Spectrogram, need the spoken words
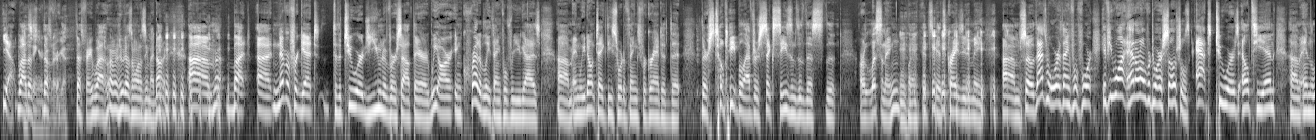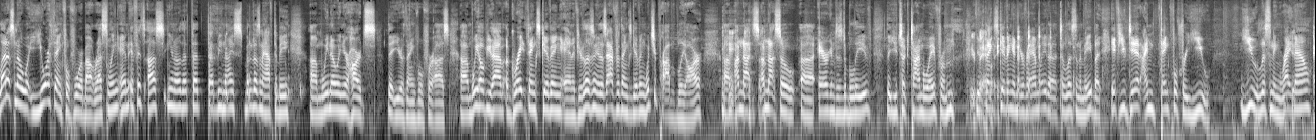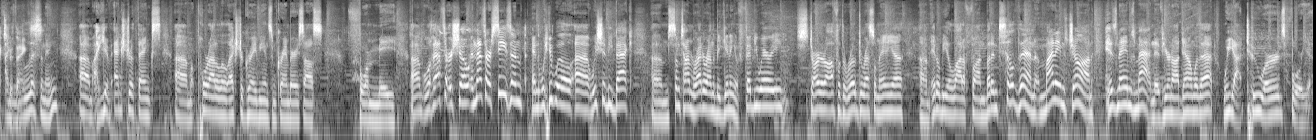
Yeah, well, that's, that's daughter fair. again. That's very well. I mean, who doesn't want to see my daughter? um, but uh, never forget to the two words universe out there. We are incredibly thankful for you guys, um, and we don't take these sort of things for granted. That there's still people after six seasons of this that are listening. Mm-hmm. Like it's it's crazy to me. Um, so that's what we're thankful for. If you want, head on over to our socials at two words LTN um, and let us know what you're thankful for about wrestling. And if it's us, you know that that that'd be nice, but it doesn't have to be. Um, we know in your hearts that you're thankful for us. Um, we hope you have a great Thanksgiving, and if you're listening to this after Thanksgiving, which you probably are, um, I'm not. I'm not so uh, arrogant as to believe that you took time away from your, family. Thanksgiving and your family to, to listen to me. But if you did, I'm thankful for you. You listening right now, extra I'm thanks. listening. Um, I give extra thanks. Um, pour out a little extra gravy and some cranberry sauce for me. Um, well, that's our show and that's our season, and we will uh, we should be back um, sometime right around the beginning of February. Started off with the road to WrestleMania. Um, it'll be a lot of fun. But until then, my name's John. His name's Matt, and if you're not down with that, we got two words for you.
